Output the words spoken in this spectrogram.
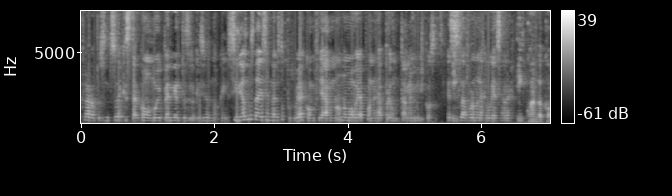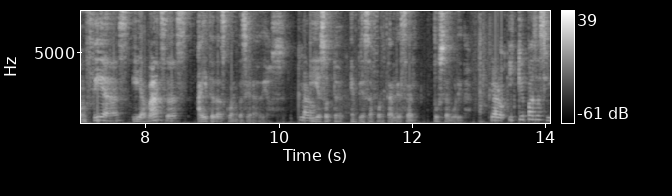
claro, pues entonces hay que estar como muy pendientes de lo que dicen. Ok, si Dios me está diciendo esto, pues voy a confiar, ¿no? No me voy a poner a preguntarle mil cosas. Esa es la forma en la que voy a saber. Y cuando confías y avanzas, ahí te das cuenta si era Dios. Claro. Y eso te empieza a fortalecer tu seguridad. Claro, ¿y qué pasa si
